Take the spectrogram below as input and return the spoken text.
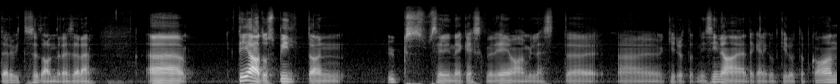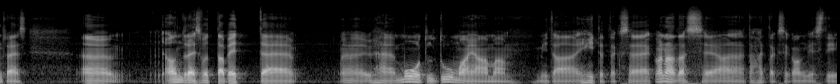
tervitused Andresele. teaduspilt on üks selline keskne teema, millest kirjutad nii sina ja tegelikult kirjutab ka Andres. Andres võtab ette ühe moodultuumajaama, mida ehitatakse Kanadasse ja tahetakse kangesti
